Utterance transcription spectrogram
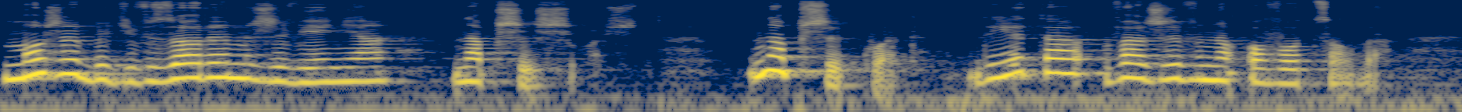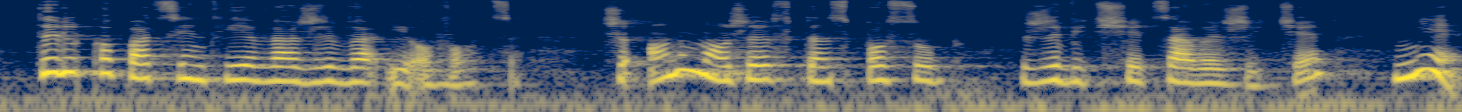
może być wzorem żywienia na przyszłość. Na przykład dieta warzywno-owocowa tylko pacjent je warzywa i owoce. Czy on może w ten sposób żywić się całe życie? Nie,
